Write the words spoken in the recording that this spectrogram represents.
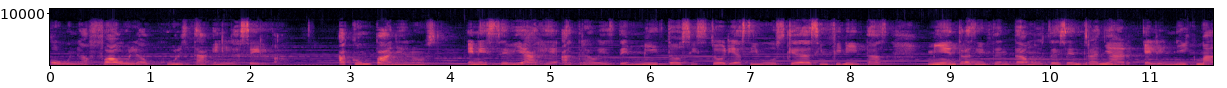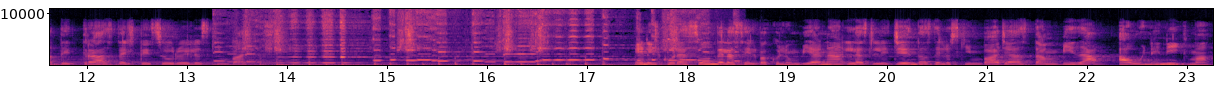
o una fábula oculta en la selva. Acompáñanos en este viaje a través de mitos, historias y búsquedas infinitas mientras intentamos desentrañar el enigma detrás del tesoro de los Quimbayas. En el corazón de la selva colombiana, las leyendas de los Quimbayas dan vida a un enigma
